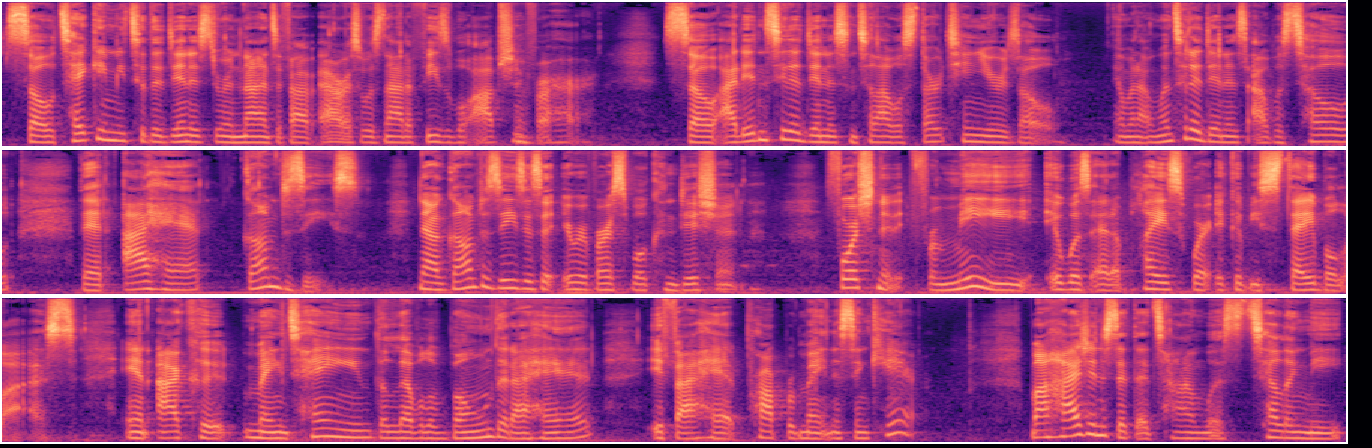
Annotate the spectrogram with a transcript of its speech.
So taking me to the dentist during nine to five hours was not a feasible option mm-hmm. for her. So I didn't see the dentist until I was 13 years old. And when I went to the dentist, I was told that I had gum disease. Now, gum disease is an irreversible condition. Fortunately for me, it was at a place where it could be stabilized and I could maintain the level of bone that I had if I had proper maintenance and care. My hygienist at that time was telling me,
